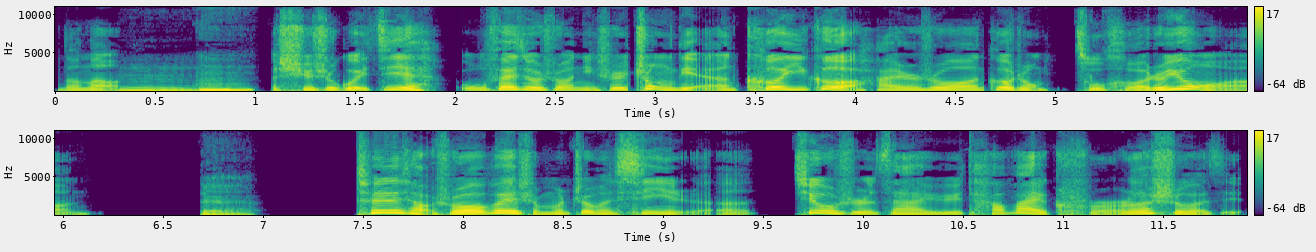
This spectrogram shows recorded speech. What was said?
等等。嗯嗯叙事轨迹无非就是说你是重点磕一个，还是说各种组合着用啊？对，推理小说为什么这么吸引人，就是在于它外壳的设计。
